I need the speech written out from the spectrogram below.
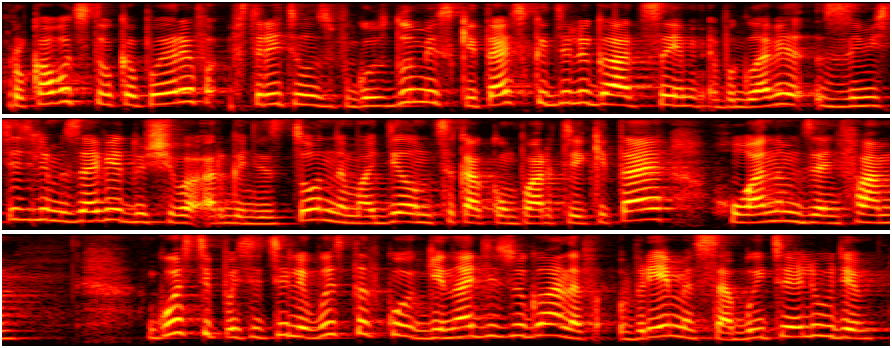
Руководство КПРФ встретилось в Госдуме с китайской делегацией во главе с заместителем заведующего организационным отделом ЦК Компартии Китая Хуаном Цзяньфа. Гости посетили выставку «Геннадий Зюганов. Время, события, люди»,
